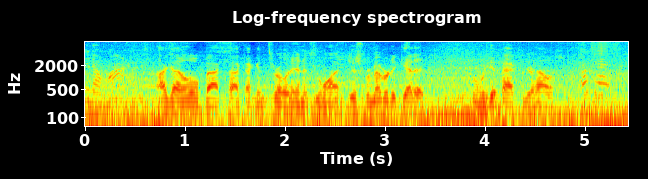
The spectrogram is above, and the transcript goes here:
You don't mind. I got a little backpack I can throw it in if you want. Just remember to get it when we get back to your house. Okay.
